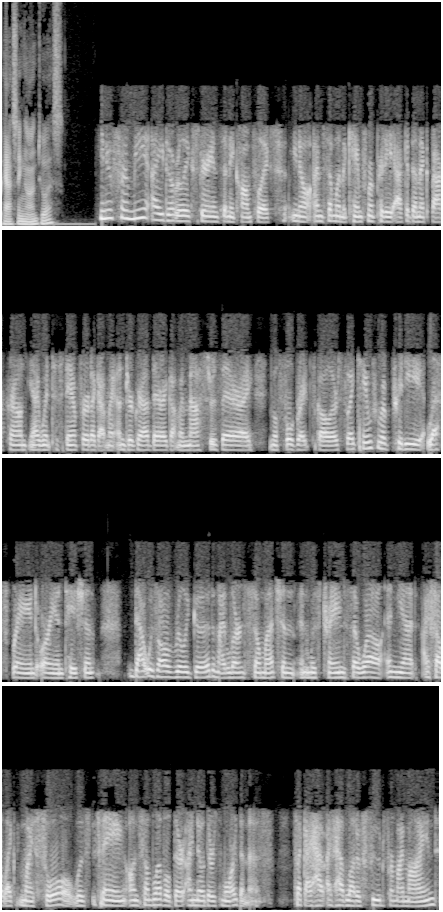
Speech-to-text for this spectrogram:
passing on to us? You know, for me, I don't really experience any conflict. You know, I'm someone that came from a pretty academic background. I went to Stanford. I got my undergrad there. I got my master's there. I am a Fulbright scholar. So I came from a pretty left-brained orientation that was all really good and I learned so much and, and was trained so well. And yet I felt like my soul was saying on some level there, I know there's more than this. It's like I have, I've had a lot of food for my mind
